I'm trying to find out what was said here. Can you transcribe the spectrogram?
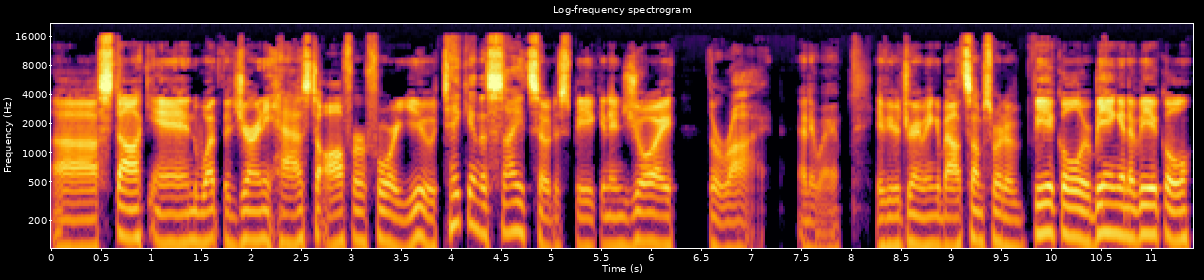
uh, stock in what the journey has to offer for you. Take in the sight, so to speak, and enjoy the ride. Anyway, if you're dreaming about some sort of vehicle or being in a vehicle,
